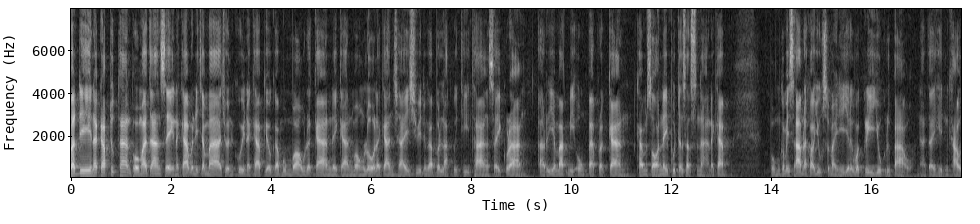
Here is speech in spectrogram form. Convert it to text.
วัสดีนะครับทุกท่านผมอาจารย์เสกนะครับ วันนี้จะมาชวนคุยนะครับ เกี่ยวกับมุมมองอุดการในการมองโลกและการใช้ชีวิตนะครับบนหลักวิถีทางสายกลาง อริยมรรคมีองค์8ประการคำสอนในพุทธศาสนานะครับ ผมก็ไม่ทราบนะครับยุคสมัยนี้จะเรียกว่ากรียุคหรือเปล่านะแต่เห็นข่าว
